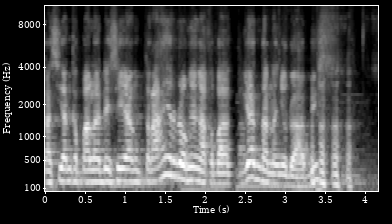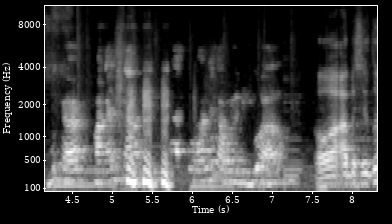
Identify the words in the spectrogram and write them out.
kasihan kepala desa yang terakhir dong yang nggak kebagian tanahnya udah habis. Enggak, makanya sekarang aturannya nggak boleh dijual. Oh, habis itu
